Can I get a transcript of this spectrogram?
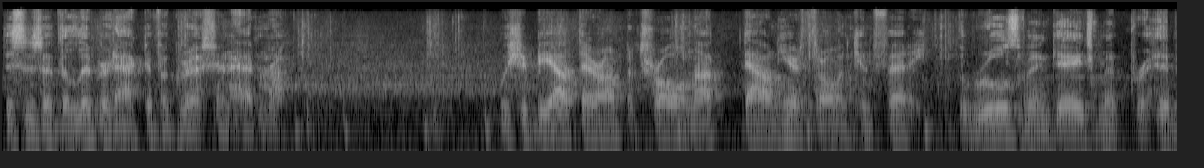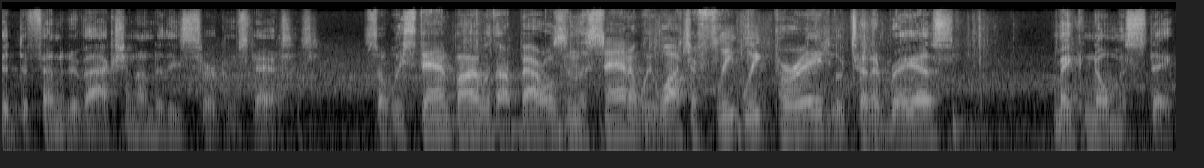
This is a deliberate act of aggression, Admiral. We should be out there on patrol, not down here throwing confetti. The rules of engagement prohibit definitive action under these circumstances. So we stand by with our barrels in the sand and we watch a Fleet Week parade? Lieutenant Reyes, make no mistake.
